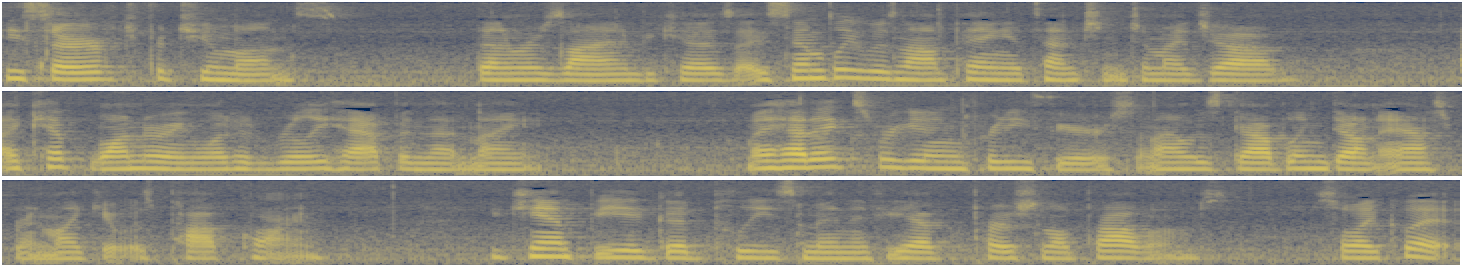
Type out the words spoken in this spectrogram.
He served for two months, then resigned because I simply was not paying attention to my job. I kept wondering what had really happened that night. My headaches were getting pretty fierce, and I was gobbling down aspirin like it was popcorn. You can't be a good policeman if you have personal problems, so I quit.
